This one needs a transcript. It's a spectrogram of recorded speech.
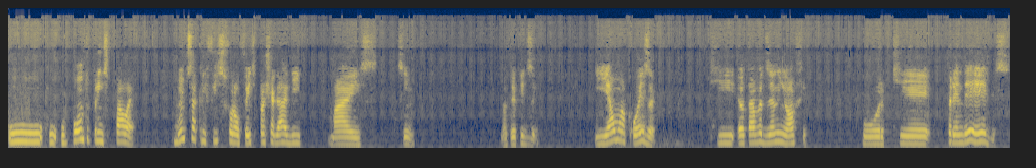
o, o, o ponto principal é: muitos sacrifícios foram feitos para chegar ali, mas, sim, não tenho o que dizer. E é uma coisa que eu tava dizendo em off, porque prender eles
